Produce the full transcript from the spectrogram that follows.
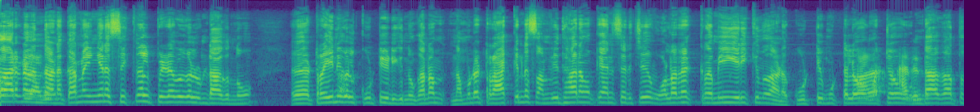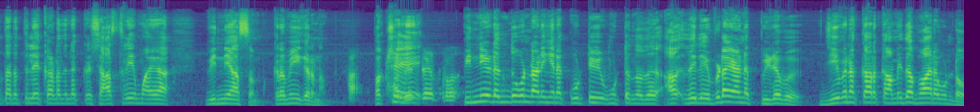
കാരണം എന്താണ്? കാരണം ഇങ്ങനെ സിഗ്നൽ പിഴവുകൾ ഉണ്ടാകുന്നു ട്രെയിനുകൾ കൂട്ടിയിടിക്കുന്നു. കാരണം നമ്മുടെ ട്രാക്കിന്റെ സംവിധാനമൊക്കെ അനുസരിച്ച് വളരെ ക്രമീകരിക്കുന്നതാണ്. കൂട്ടിമുട്ടലോ മറ്റോ ഉണ്ടാകാത്ത തരത്തിലേക്കാണ് അതിന്റെ ശാസ്ത്രീയമായ വിന്യാസം ക്രമീകരണം. പക്ഷേ പിന്നീട് എന്തുകൊണ്ടാണ് ഇങ്ങനെ കൂട്ടിമുട്ടുന്നത്? ഇതിൽ എവിടെയാണ് പിഴവ്? ജീവനക്കാർക്ക് അമിതഭാരമുണ്ടോ?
